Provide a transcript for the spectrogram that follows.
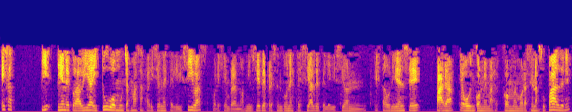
Ella tiene todavía y tuvo muchas más apariciones televisivas. Por ejemplo, en 2007 presentó un especial de televisión estadounidense para o en conmemoración a su padre,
